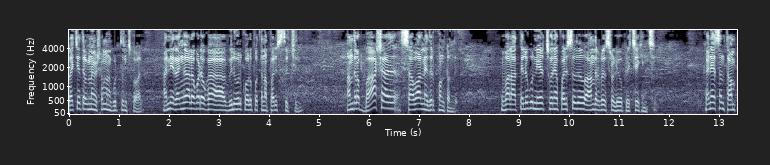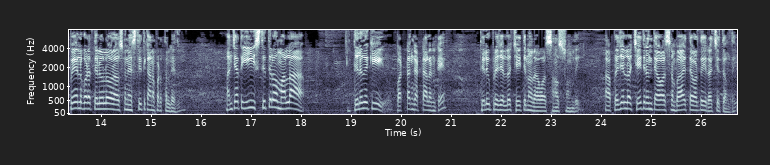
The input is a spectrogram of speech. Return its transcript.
రచయితలు అన్న విషయం మనం గుర్తుంచుకోవాలి. అన్ని రంగాల్లో కూడా ఒక విలువలు కోల్పోతున్న పరిస్థితి వచ్చింది. అందులో భాష సవాళ్ళను ఎదుర్కొంటుంది. ఇవాళ తెలుగు నేర్చుకునే పరిస్థితులు ఆంధ్రప్రదేశ్లో లేవు ప్రత్యేకించి. కనీసం తమ పేర్లు కూడా తెలుగులో రాసుకునే స్థితి కనపడతలేదు. అంచేత ఈ స్థితిలో మళ్ళా తెలుగుకి పట్టం కట్టాలంటే తెలుగు ప్రజల్లో చైతన్యం రావాల్సిన అవసరం ఉంది. ఆ ప్రజల్లో చైతన్యం తేవాల్సిన బాధ్యత ఎవరిది? రచయితలది.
